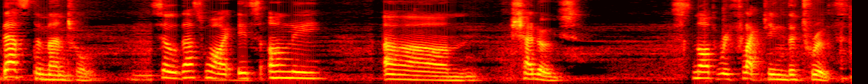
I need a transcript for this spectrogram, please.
that's the mental. So that's why it's only um, shadows. It's not reflecting the truth.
